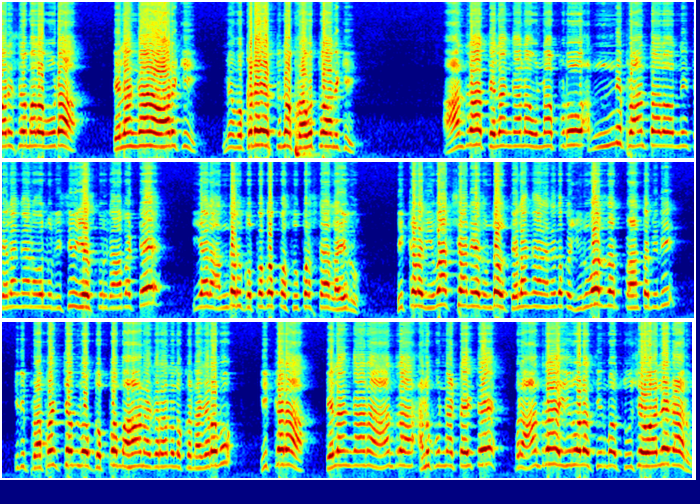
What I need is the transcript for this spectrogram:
పరిశ్రమలో కూడా తెలంగాణ వారికి మేము ఒక్కడే చెప్తున్నాం ప్రభుత్వానికి. ఆంధ్ర తెలంగాణ ఉన్నప్పుడు అన్ని ప్రాంతాలని తెలంగాణ వాళ్ళు రిసీవ్ చేసుకురు కాబట్టే ఇవాళ అందరూ గొప్ప గొప్ప సూపర్ స్టార్లు అయ్యారు ఇక్కడ వివక్ష అనేది ఉండదు. తెలంగాణ అనేది ఒక యూనివర్సల్ ప్రాంతం ఇది. ఇది ప్రపంచంలో గొప్ప మహానగరాలలో ఒక నగరము. ఇక్కడ తెలంగాణ ఆంధ్ర అనుకున్నట్టయితే మరి ఆంధ్ర హీరోల సినిమా చూసేవాళ్ళే కారు.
